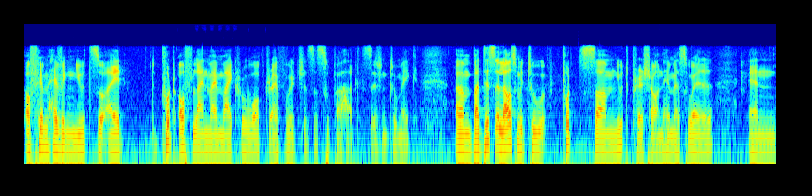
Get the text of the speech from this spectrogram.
of him having neuts, so I put offline my micro warp drive, which is a super hard decision to make. Um, but this allows me to put some neut pressure on him as well, and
